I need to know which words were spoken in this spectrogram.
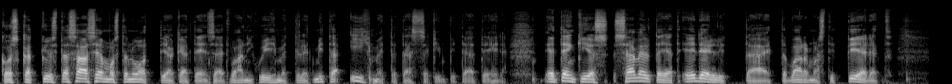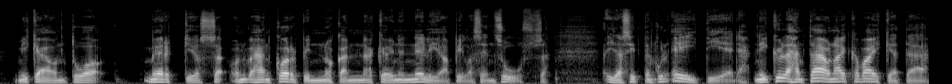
koska kyllä sitä saa semmoista nuottia käteensä, että vaan niin kuin ihmettelee, että mitä ihmettä tässäkin pitää tehdä. Etenkin jos säveltäjät edellyttää, että varmasti tiedät, mikä on tuo merkki, jossa on vähän korpinnokan näköinen neliapilasen suussa. Ja sitten kun ei tiedä, niin kyllähän tämä on aika vaikea tämä.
